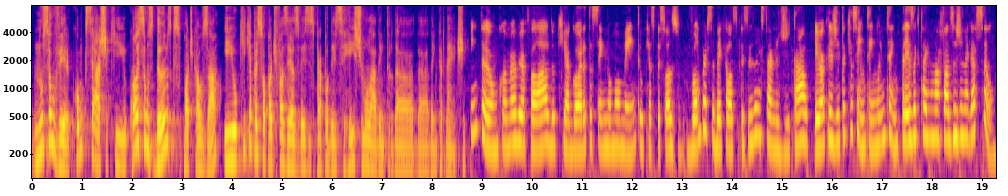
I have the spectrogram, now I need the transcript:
No seu ver, como que você acha que quais são os danos que isso pode causar e o que, que a pessoa pode fazer às vezes para poder se reestimular dentro da, da, da, internet? Então, como eu havia falado, que agora está sendo um momento que as pessoas vão perceber que elas precisam estar no digital, eu acredito que assim tem muita empresa que está em uma fase de negação.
